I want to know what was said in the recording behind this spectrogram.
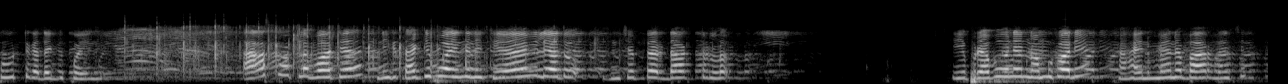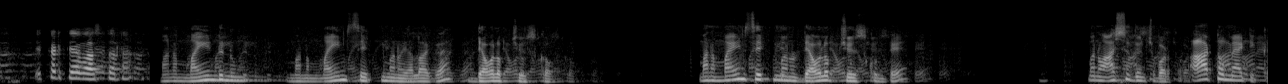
పూర్తిగా తగ్గిపోయింది. హాస్పిటల్ పోతే నీకు తగ్గిపోయింది నీకేమీ లేదు అని చెప్పారు డాక్టర్లు. ఈ ప్రభువుని నమ్ముకొని ఆయన మీద భారం వేసి ఇక్కడికే వస్తున్నా. మన మైండ్ను మన మైండ్ సెట్ని మనం ఎలాగా డెవలప్ చేసుకోవాలి? మన మైండ్ సెట్ని మనం డెవలప్ చేసుకుంటే మనం ఆశీర్వదించబడతాం. ఆటోమేటిక్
